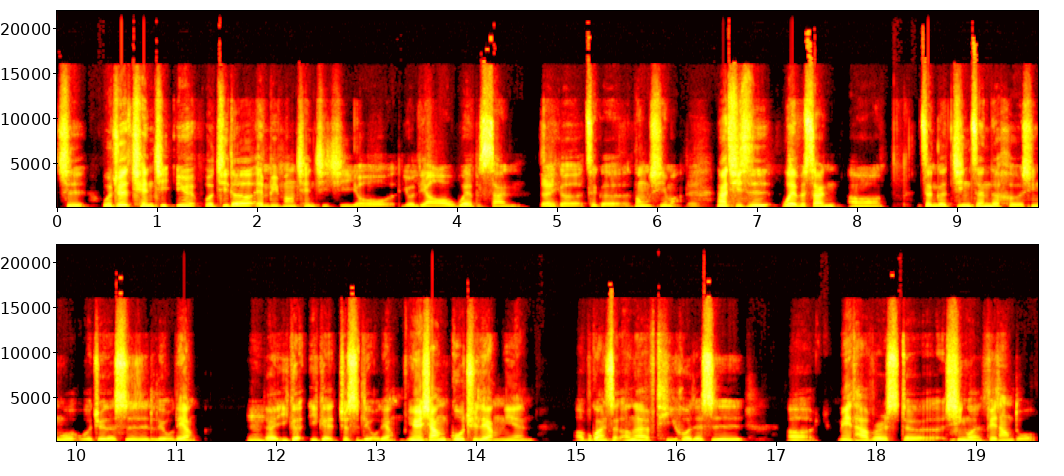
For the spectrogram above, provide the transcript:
是，我觉得前几，因为我记得 M 平方前几集有有聊 Web 三这个这个东西嘛，对，那其实 Web 三啊，整个竞争的核心，我我觉得是流量。嗯，对，一个一个就是流量，因为像过去两年啊，不管是 NFT 或者是呃 Metaverse 的新闻非常多，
